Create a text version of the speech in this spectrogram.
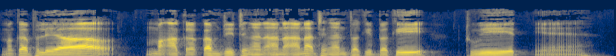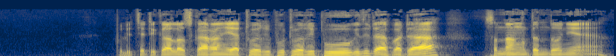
maka beliau mengakrabkan diri dengan anak-anak dengan bagi-bagi duit ya boleh jadi kalau sekarang ya 2000 2000 gitu sudah pada senang tentunya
